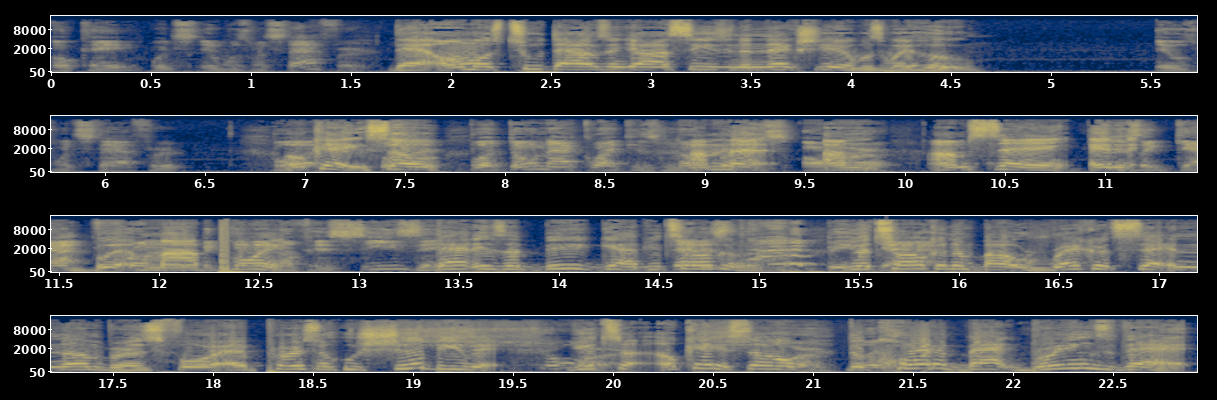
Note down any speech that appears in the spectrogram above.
Okay, which it was with Stafford. That almost two thousand yard season the next year was with who? It was with Stafford. Okay, so- but, but don't act like his I'm numbers not. are. I'm. I'm saying, and there's a gap but from my the beginning point of his season. that is a big gap. You're That talking. not a big you're gap. talking about record-setting numbers for a person who should be. Re- you're ta- okay, so the quarterback brings that.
